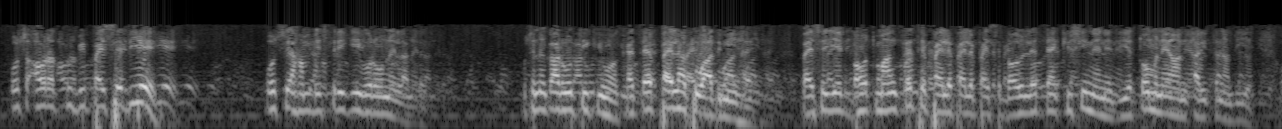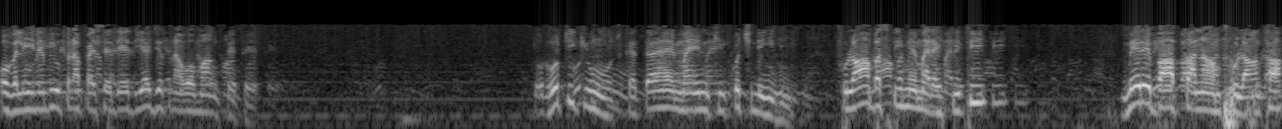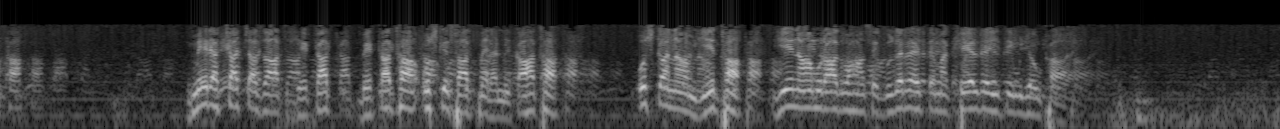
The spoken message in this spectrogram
اس عورت کو بھی پیسے دیے۔ اس سے ہم بستری کی وہ رونے لگے اس نے کہا، روتی کیوں کہتے ہیں، پہلا تو آدمی ہے۔ پیسے یہ بہت مانگتے تھے، پہلے پہلے پیسے بہت لیتے ہیں، کسی نے نہیں دیے، تم نے آن کر اتنا دیے۔ وہ ولی نے بھی اتنا پیسے دے دیے جتنا وہ مانگتے تھے۔ تو روتی کیوں کہتا ہے، میں ان کی کچھ نہیں ہوں۔ فلاں بستی میں میں رہتی تھی۔ میرے باپ کا نام فلاں تھا۔ میرا چاچا ذات بیٹا بیٹا تھا۔ اس کے ساتھ میرا نکاح تھا۔ اس کا نام یہ تھا۔ یہ نام مراد وہاں سے گزر رہے تھے۔ میں کھیل رہی تھی، مجھے اٹھا ہے۔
